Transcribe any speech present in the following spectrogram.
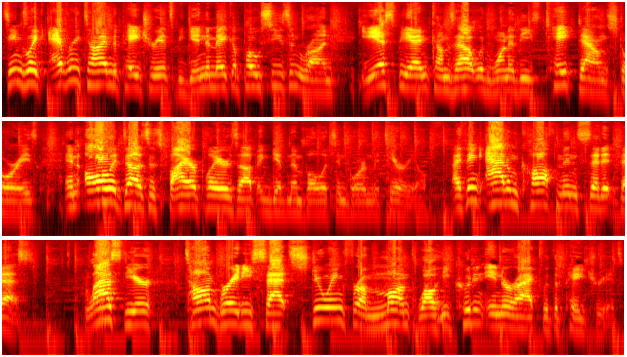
Seems like every time the Patriots begin to make a postseason run, ESPN comes out with one of these takedown stories, and all it does is fire players up and give them bulletin board material. I think Adam Kaufman said it best. Last year, Tom Brady sat stewing for a month while he couldn't interact with the Patriots.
